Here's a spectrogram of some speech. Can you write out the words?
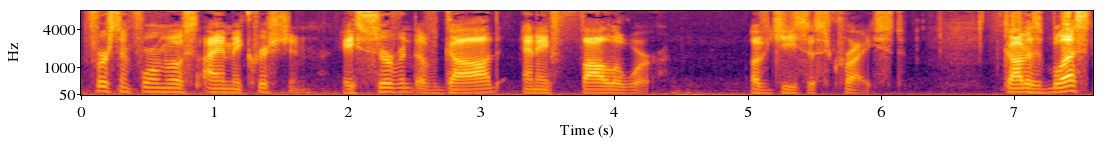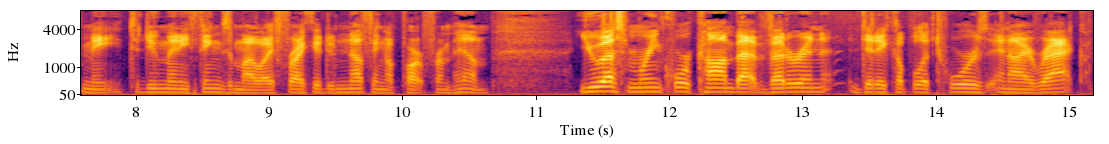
First and foremost, I am a Christian, a servant of God, and a follower of Jesus Christ. God has blessed me to do many things in my life, for I could do nothing apart from Him. U.S. Marine Corps combat veteran, did a couple of tours in Iraq.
